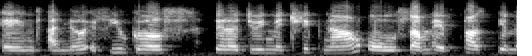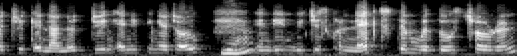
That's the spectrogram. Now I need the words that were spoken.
And I know a few girls that are doing matric now, or some have passed their matric and are not doing anything at all. Yeah. And then we just connect them with those children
